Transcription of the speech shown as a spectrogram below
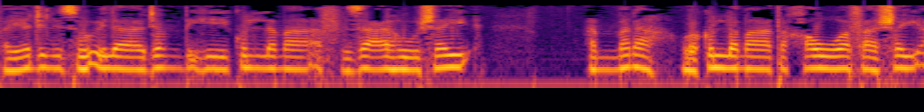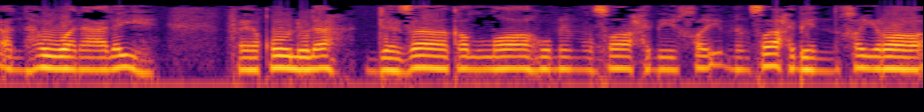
فيجلس إلى جنبه كلما أفزعه شيء أمنه وكلما تخوف شيئا هون عليه فيقول له جزاك الله من صاحب خي من صاحب خيرا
